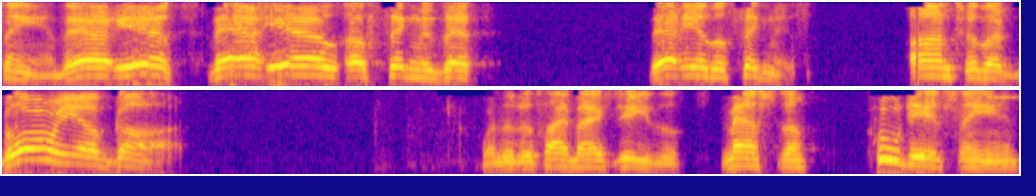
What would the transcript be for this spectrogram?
sin. There is there is a sickness that there is a sickness unto the glory of God. When the disciple asked Jesus, Master, who did sin?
